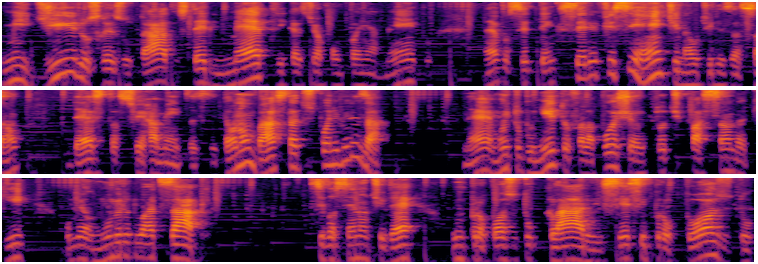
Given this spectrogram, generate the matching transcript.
medir os resultados, ter métricas de acompanhamento, né, você tem que ser eficiente na utilização destas ferramentas. Então não basta disponibilizar né? Muito bonito eu falar, poxa, eu estou te passando aqui o meu número do WhatsApp. Se você não tiver um propósito claro e se esse propósito,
